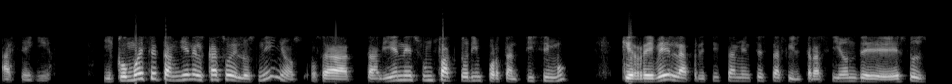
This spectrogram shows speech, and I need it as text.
a seguir. Y como ese también el caso de los niños, o sea, también es un factor importantísimo que revela precisamente esta filtración de estos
